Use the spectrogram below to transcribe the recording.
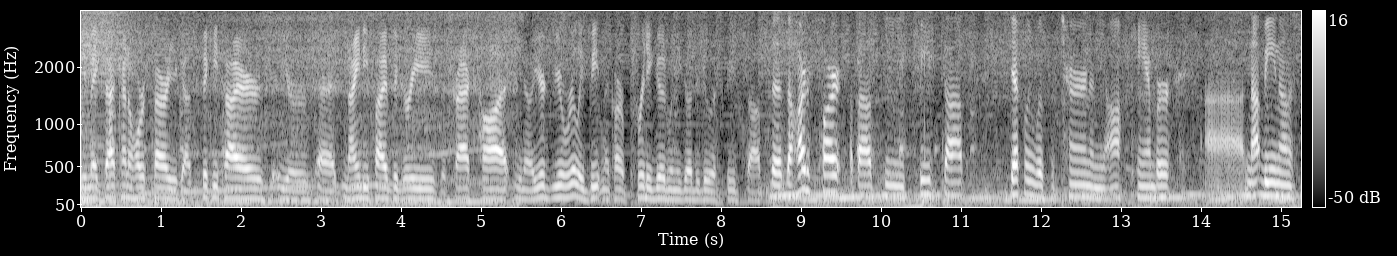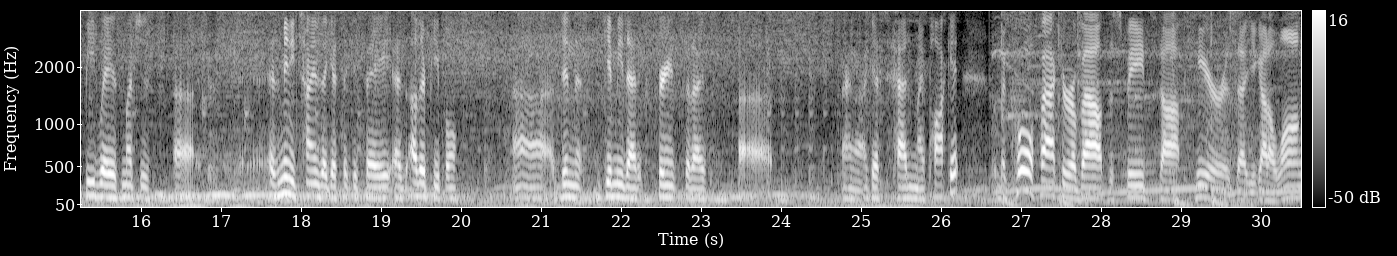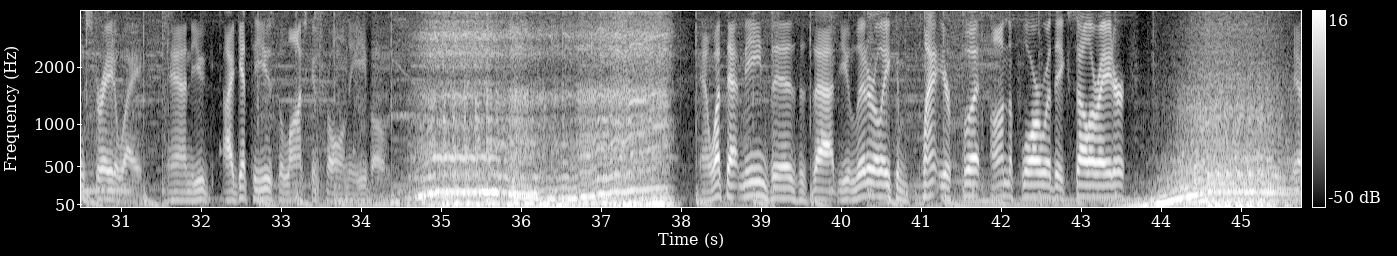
You make that kind of horsepower, you've got sticky tires, you're at 95 degrees, the track's hot, you know, you're, you're really beating the car pretty good when you go to do a speed stop. The, the hardest part about the speed stop definitely was the turn and the off camber. Uh, not being on a speedway as much as, uh, as many times I guess I could say, as other people, uh, didn't give me that experience that I've, uh, I, know, I guess, had in my pocket. The cool factor about the speed stop here is that you got a long straightaway and you, I get to use the launch control on the Evo. And what that means is, is that you literally can plant your foot on the floor with the accelerator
